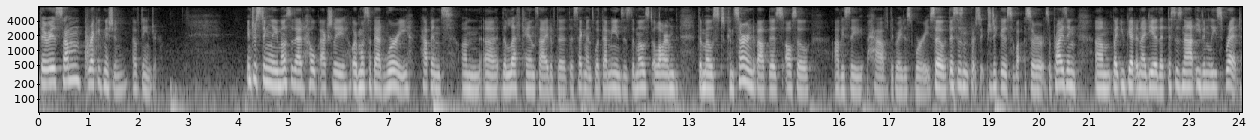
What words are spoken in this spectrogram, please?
there is some recognition of danger. Interestingly, most of that hope actually, or most of that worry, happens on uh, the left hand side of the, the segments. What that means is the most alarmed, the most concerned about this also obviously have the greatest worry. So this isn't particularly su surprising, um, but you get an idea that this is not evenly spread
